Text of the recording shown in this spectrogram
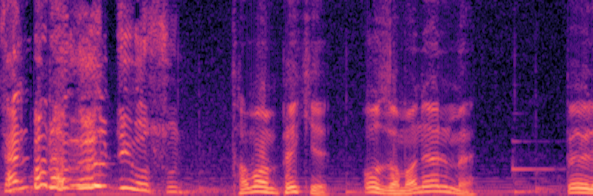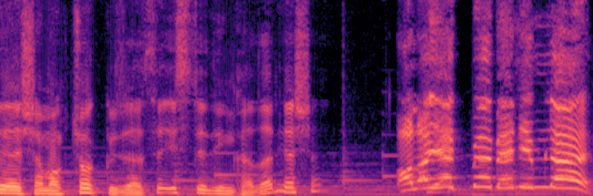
Sen bana öl diyorsun. Tamam peki, o zaman ölme. Böyle yaşamak çok güzelse istediğin kadar yaşa. Alay etme benimle.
